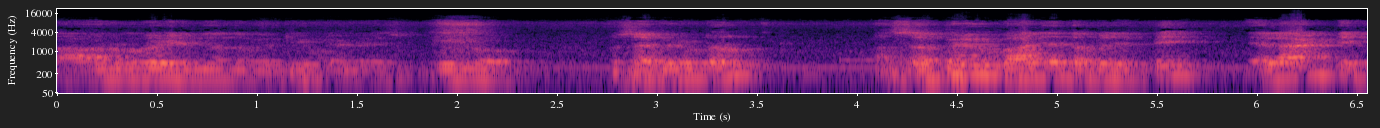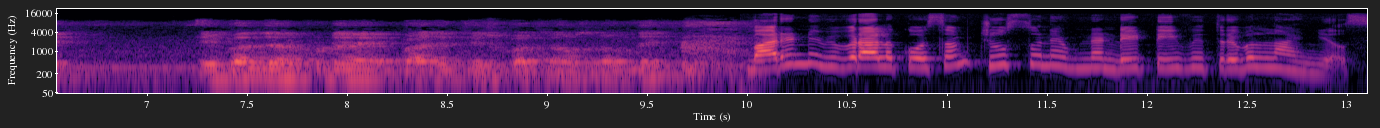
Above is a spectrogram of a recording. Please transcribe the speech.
ఆ ఆరుగురు ఎనిమిది వందల మీరు టీమ్ లీడర్స్ టీంలో సభ్యులు ఉంటారు. ఆ సభ్యులకు బాధ్యత చెప్పి ఎలాంటి ఇబ్బంది జరగకుండా బాధ్యత తీసుకోవాల్సిన అవసరం ఉంది. మరిన్ని వివరాల కోసం చూస్తూనే ఉండండి టీవీ త్రిబుల్ నైన్ న్యూస్.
